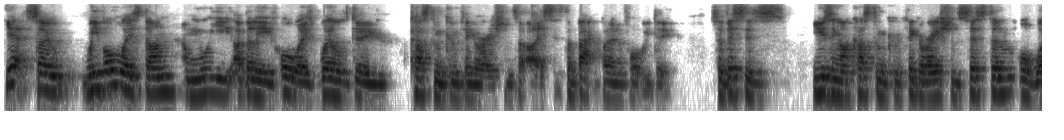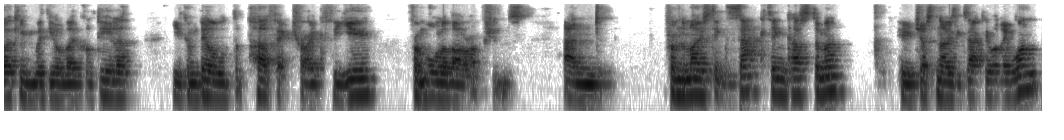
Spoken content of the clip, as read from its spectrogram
Yeah, so we've always done, and we, I believe, always will do custom configurations at ICE. It's the backbone of what we do. So this is using our custom configuration system or working with your local dealer, you can build the perfect trike for you from all of our options. And from the most exacting customer who just knows exactly what they want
